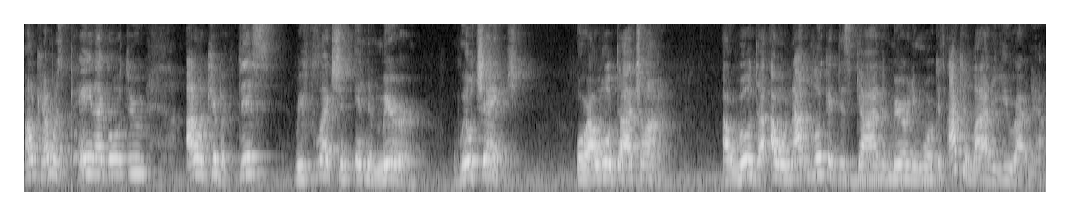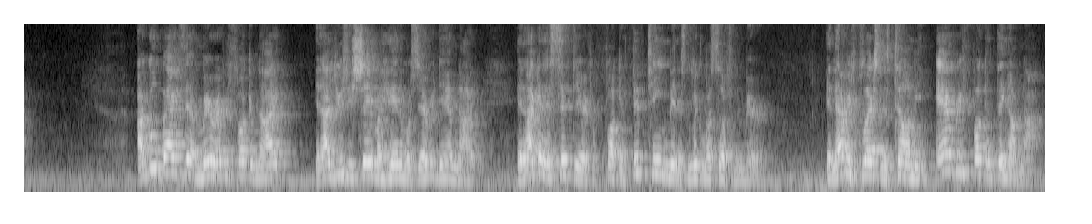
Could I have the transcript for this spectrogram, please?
I don't care how much pain I go through. I don't care. But this reflection in the mirror will change, or I will die trying. I will die. I will not look at this guy in the mirror anymore because I can lie to you right now. I go back to that mirror every fucking night, and I usually shave my head almost every damn night, and I gotta sit there for fucking 15 minutes and look at myself in the mirror. And that reflection is telling me every fucking thing I'm not.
